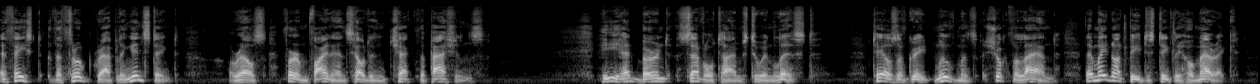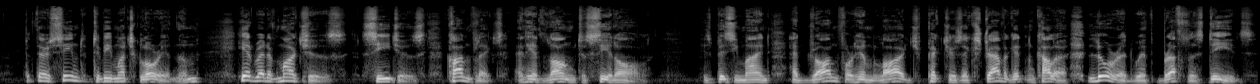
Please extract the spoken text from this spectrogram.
effaced the throat grappling instinct, or else firm finance held in check the passions. He had burned several times to enlist. Tales of great movements shook the land. They might not be distinctly Homeric, but there seemed to be much glory in them. He had read of marches, sieges, conflicts, and he had longed to see it all. His busy mind had drawn for him large pictures extravagant in color, lurid with breathless deeds.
